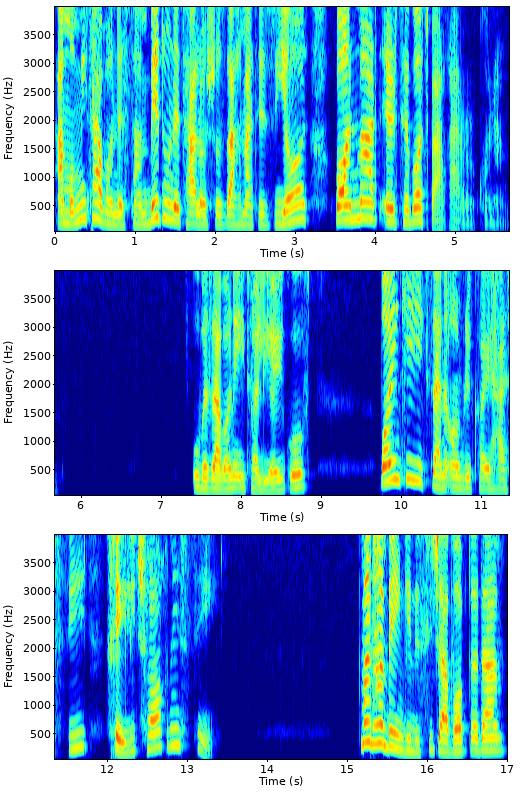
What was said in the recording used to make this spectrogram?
اما می توانستم بدون تلاش و زحمت زیاد با آن مرد ارتباط برقرار کنم. او به زبان ایتالیایی گفت با اینکه یک زن آمریکایی هستی خیلی چاق نیستی. من هم به انگلیسی جواب دادم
